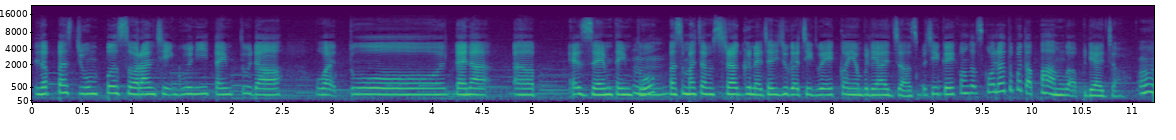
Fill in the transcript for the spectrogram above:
lepas jumpa seorang cikgu ni, time tu dah waktu dah nak uh, exam time tu, Hmm. pasal macam struggle nak cari juga cikgu akaun yang boleh ajar. Sebab cikgu akaun kat sekolah tu pun tak faham ke apa dia ajar. Oh,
